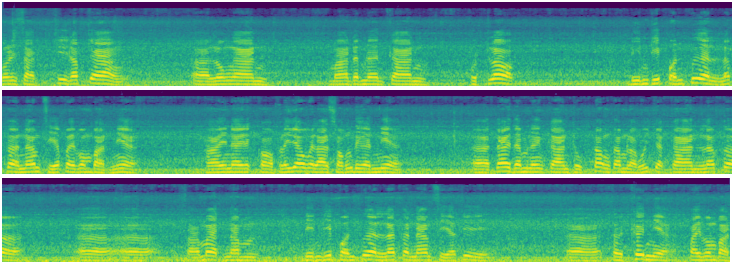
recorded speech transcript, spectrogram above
บริษัทที่รับจ้างโรงงาน มาดำเนินการขุดลอกดินที่ปนเปื้อน แล้วก็น้ำเสียไปบำบัดเนี่ยภายในกรอบระยะเวลา 2 เดือนเนี่ยได้ดำเนินการถูกต้องตามหลักวิชาการ แล้วก็สามารถนำดินที่ปนเปื้อน แล้วก็น้ำเสียที่เกิดขึ้นเนี่ยไปบำบัด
